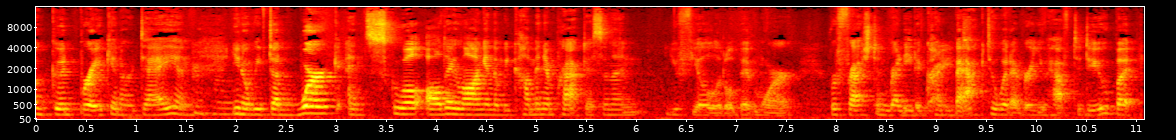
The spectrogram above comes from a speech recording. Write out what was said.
a good break in our day and Mm-hmm. you know, we've done work and school all day long and then we come in and practice and then you feel a little bit more refreshed and ready to come Right. back to whatever you have to do, but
